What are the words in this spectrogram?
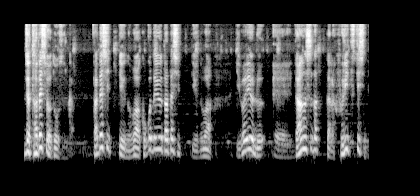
じゃあ、縦詞はどうするか。立師っていうのはここで言う立師っていうのはいわゆる、えー、ダンスだったら振付師ね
